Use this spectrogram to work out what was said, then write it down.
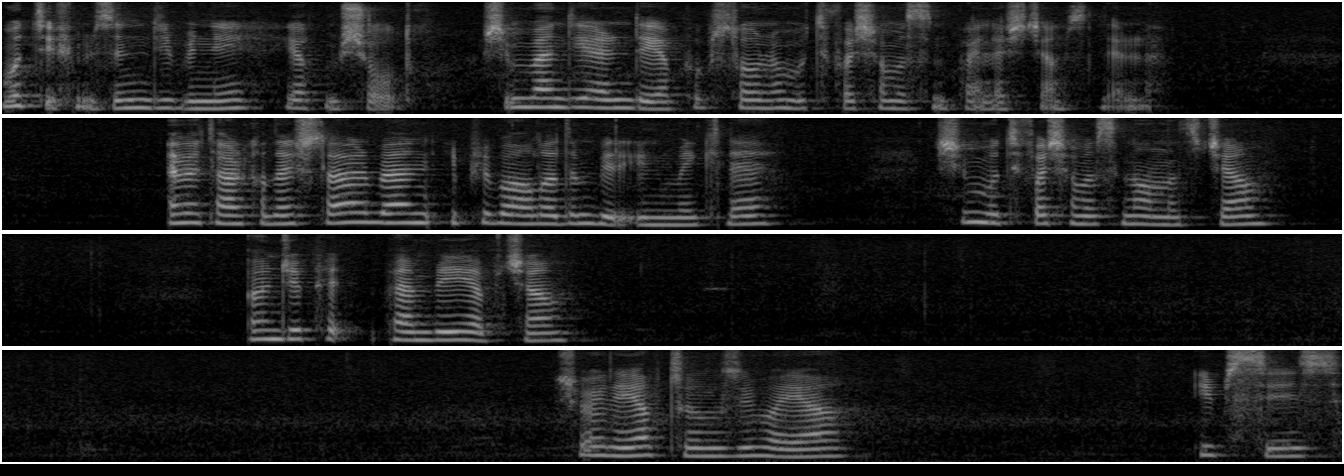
motifimizin dibini yapmış olduk. Şimdi ben diğerini de yapıp sonra motif aşamasını paylaşacağım sizlerle. Evet arkadaşlar ben ipi bağladım bir ilmekle. Şimdi motif aşamasını anlatacağım. Önce pe pembeyi yapacağım. Şöyle yaptığımız yuvaya ipsiz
